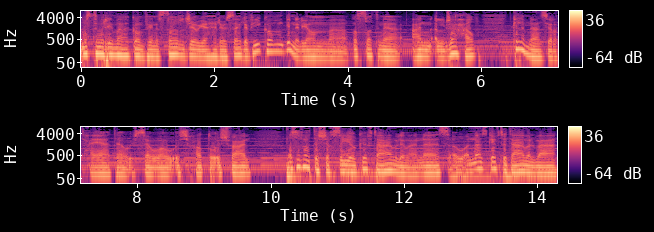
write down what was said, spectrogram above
مستمرين معكم في نستالجيا ويا هلا وسهلا فيكم. قلنا اليوم آه، قصتنا عن الجاحظ. تكلمنا عن سيرة حياته وإيش سوى وإيش حط وإيش فعل. وصفاته الشخصية وكيف تعامله مع الناس أو الناس كيف تتعامل معه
